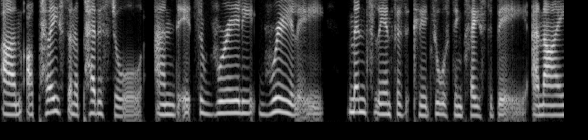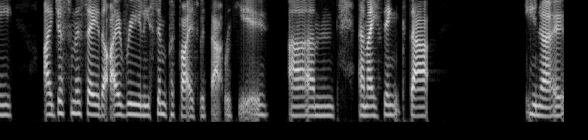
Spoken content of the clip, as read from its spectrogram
um, are placed on a pedestal and it's a really really mentally and physically exhausting place to be. And i i just want to say that i really sympathize with that with you. Um, and i think that you know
